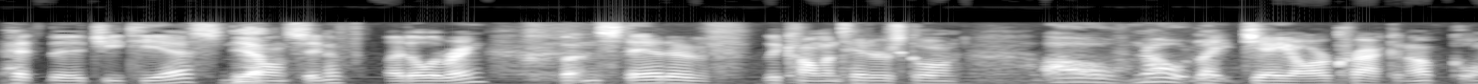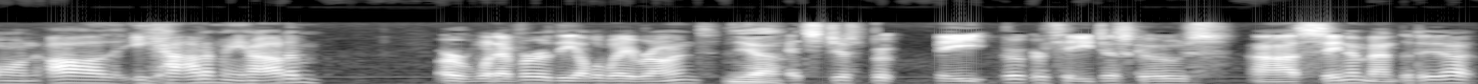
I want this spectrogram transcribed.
hit the GTS, and Yeah. John Cena fell out of the ring. But instead of the commentators going, "Oh no," like JR cracking up, going, "Oh, he had him, he had him," or whatever, the other way around. Yeah. It's just Booker T, Booker T just goes, uh, Cena meant to do that.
